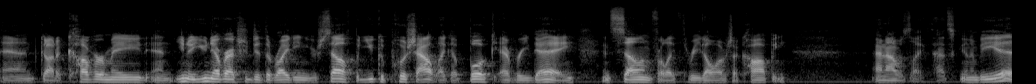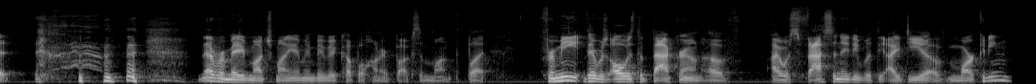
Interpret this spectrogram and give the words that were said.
and got a cover made. And, you know, you never actually did the writing yourself, but you could push out like a book every day and sell them for like $3 a copy. And I was like, that's going to be it. never made much money. I mean, maybe a couple hundred bucks a month. But for me, there was always the background of I was fascinated with the idea of marketing.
